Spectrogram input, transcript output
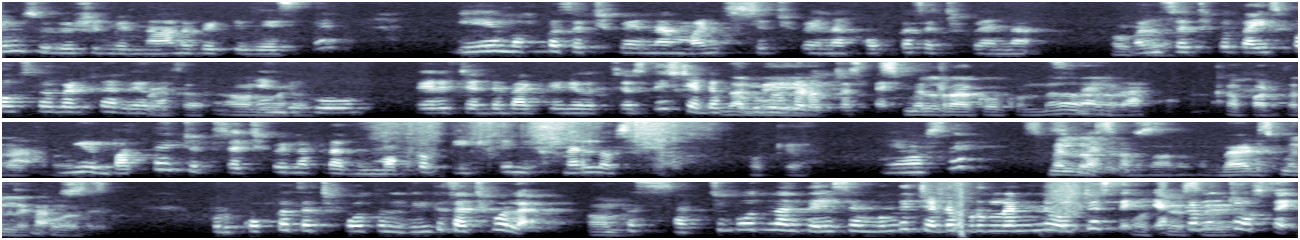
ఏం సొల్యూషన్ మీరు నానబెట్టి వేస్తే ఏ మొక్క చచ్చిపోయినా మనిషి చచ్చిపోయినా కుక్క చచ్చిపోయినా మనిషి చచ్చిపోతే ఐస్ బాక్స్లో పెడతారు. కదా. ఎందుకు? వేరే చెడ్డ బ్యాక్టీరియా వచ్చేస్తే చెడ్డ పురుగులు కూడా వచ్చేస్తాయి. స్మెల్ రాకోకుండా మీరు బత్తాయి చెట్టు చచ్చిపోయినప్పుడు అది మొక్క పీకితే మీకు స్మెల్ వస్తుంది. ఓకే. ఏమొస్తాయి స్మెల్ వస్తుంది. బ్యాడ్ స్మెల్ ఎక్కువ ఇప్పుడు కుక్క చచ్చిపోతుంది ఇంకా చచ్చిపోలే. ఇంకా చచ్చిపోతుందని తెలిసే ముందే చెడ్డ పురుగులన్నీ వచ్చేస్తాయి. ఎక్కడి. నుంచి వస్తాయి?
